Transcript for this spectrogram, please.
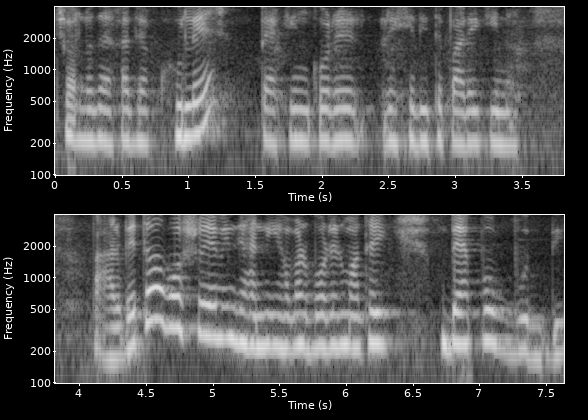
চলো দেখা যাক খুলে। প্যাকিং করে রেখে দিতে পারে কি না? পারবে তো অবশ্যই, আমি জানি, আমার বরের মাথায় ব্যাপক বুদ্ধি।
